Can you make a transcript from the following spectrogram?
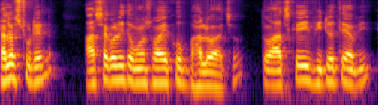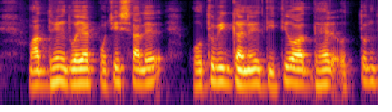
হ্যালো স্টুডেন্ট আশা করি তোমরা সবাই খুব ভালো আছো। তো আজকের এই ভিডিওতে আমি মাধ্যমিক দু হাজার পঁচিশ সালের ভৌতবিজ্ঞানের দ্বিতীয় অধ্যায়ের অত্যন্ত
